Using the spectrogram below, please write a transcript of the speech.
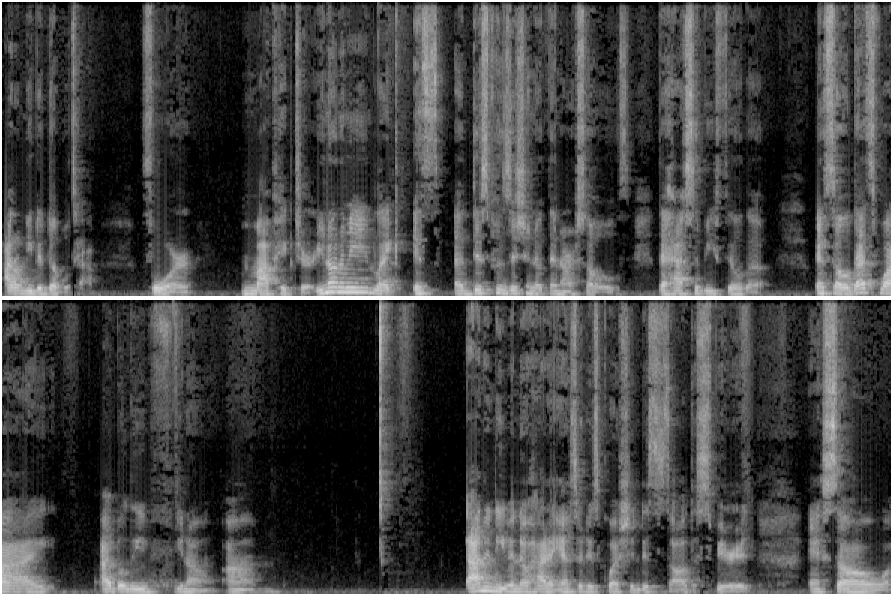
I don't need a double tap for my picture. You know what I mean? Like it's a disposition within our souls that has to be filled up. And so that's why I believe, you know, um, I didn't even know how to answer this question. This is all the spirit. And so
